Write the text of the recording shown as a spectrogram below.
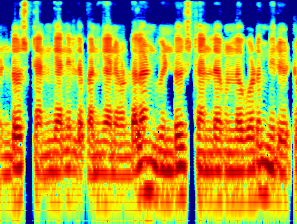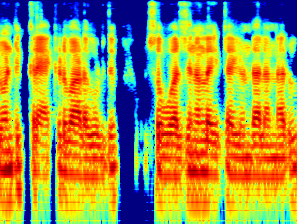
విండోస్ టెన్ కానీ లెవెన్ కానీ ఉండాలి. అండ్ విండోస్ టెన్ లెవెన్లో కూడా మీరు ఎటువంటి క్రాక్డ్ వాడకూడదు. సో ఒరిజినల్ అయితే అయి ఉండాలన్నారు.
